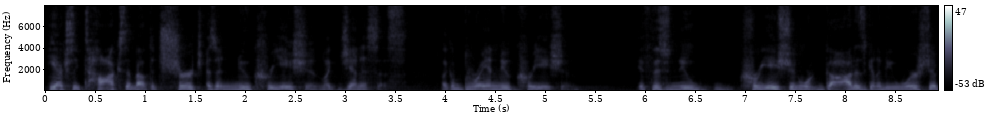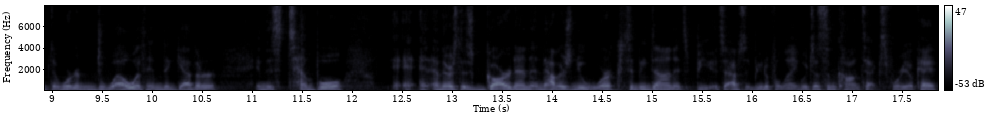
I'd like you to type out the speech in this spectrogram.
He actually talks about the church as a new creation, like Genesis, like a brand new creation. It's this new creation where God is going to be worshiped and we're going to dwell with Him together in this temple. And, and, there's this garden, and now there's new work to be done. It's be, it's absolutely beautiful language. Just some context for you, okay?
